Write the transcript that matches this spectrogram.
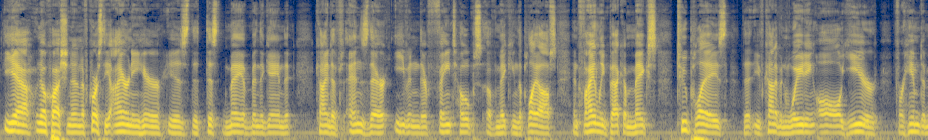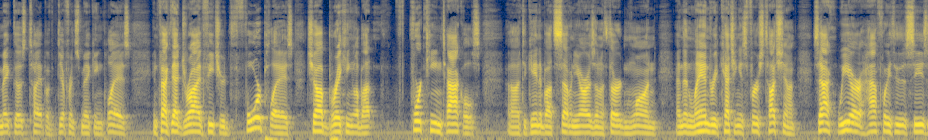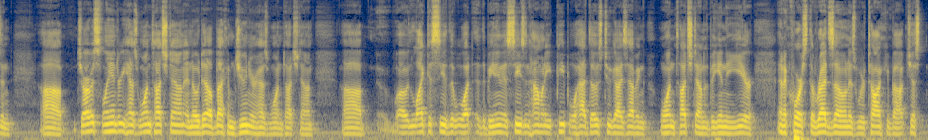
Yeah, no question. And of course, the irony here is that this may have been the game that kind of ends their even their faint hopes of making the playoffs. And finally, Beckham makes two plays that you've kind of been waiting all year for him to make those type of difference-making plays. In fact, that drive featured four plays. Chubb breaking about 14 tackles uh, to gain about seven yards on a third and one, and then Landry catching his first touchdown. Zac, we are halfway through the season. Uh, Jarvis Landry has one touchdown, and Odell Beckham Jr. has one touchdown. Uh, I would like to see the, what at the beginning of the season how many people had those two guys having one touchdown at the beginning of the year, and of course the red zone, as we are talking about, just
